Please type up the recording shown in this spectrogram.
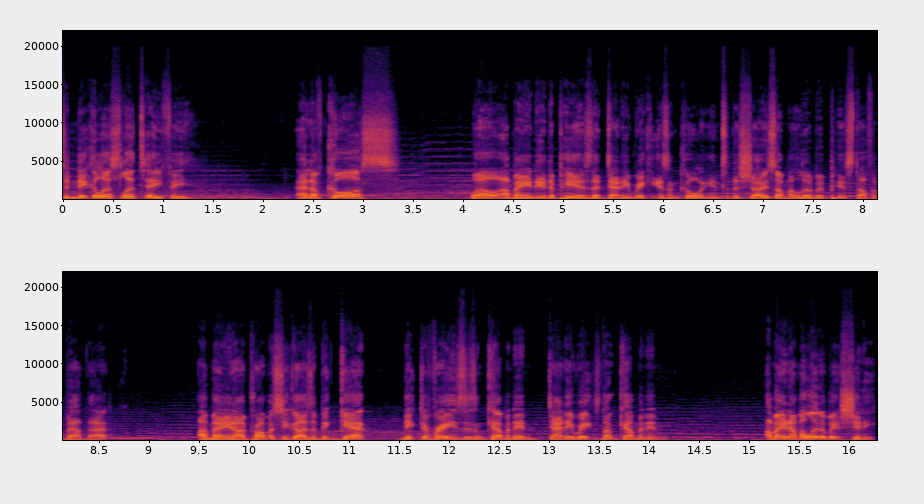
to Nicholas Latifi. And of course, well, I mean, it appears that Danny Rick isn't calling into the show, so I'm a little bit pissed off about that. I mean, I promise you guys a big get. Nyck DeVries isn't coming in. Danny Rick's not coming in. I mean, I'm a little bit shitty.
